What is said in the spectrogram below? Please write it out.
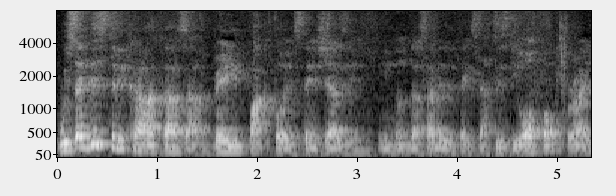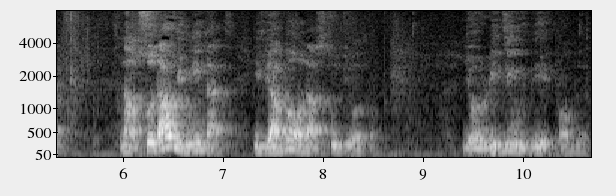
we said these three characters are very factor essentials in, in understanding the text. That is the author, right? Now, so that will mean that if you have not understood the author, your reading will be a problem.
